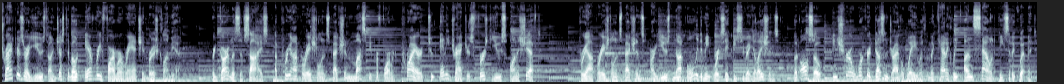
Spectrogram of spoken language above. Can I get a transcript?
Tractors are used on just about every farm or ranch in British Columbia. Regardless of size, a pre-operational inspection must be performed prior to any tractor's first use on a shift. Pre-operational inspections are used not only to meet WorkSafe BC regulations, but also ensure a worker doesn't drive away with a mechanically unsound piece of equipment.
